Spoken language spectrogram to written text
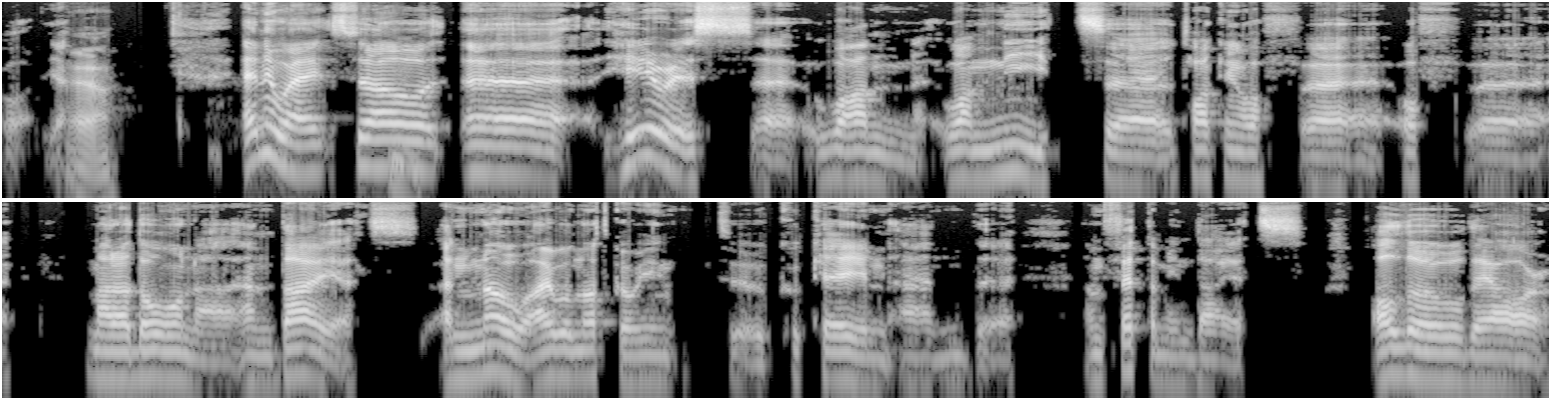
well, yeah. yeah Anyway, so Hmm. uh, here is uh, one one neat uh, talking of uh, of uh, Maradona and diets. And no, I will not go into cocaine and uh, amphetamine diets, although they are.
